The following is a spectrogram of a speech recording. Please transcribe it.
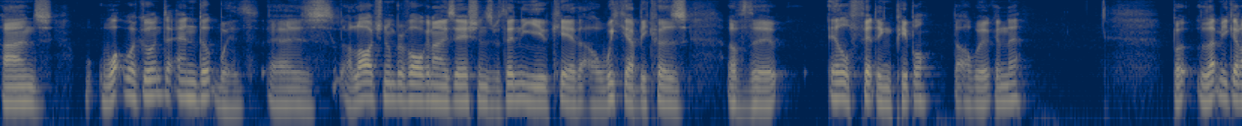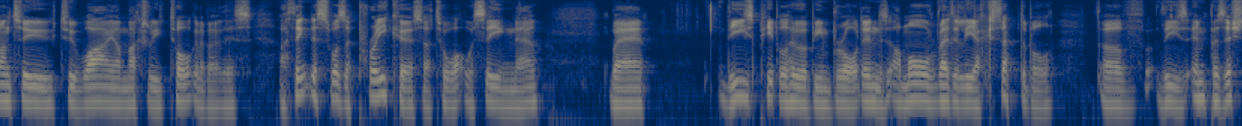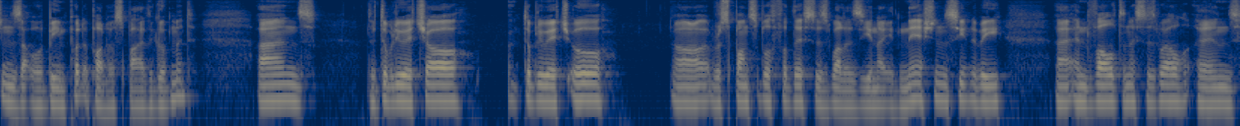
and what we're going to end up with is a large number of organisations within the UK that are weaker because of the ill-fitting people that are working there. But let me get on to, to why I'm actually talking about this. I think this was a precursor to what we're seeing now, where these people who have been brought in are more readily acceptable of these impositions that were being put upon us by the government. And the WHO, WHO are responsible for this as well as the United Nations seem to be uh, involved in this as well. And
